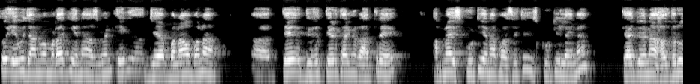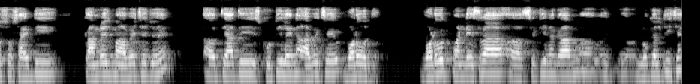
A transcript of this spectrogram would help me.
તો એવું જાણવા મળ્યા કે એના હસબન્ડ એક જે બનાવ બના તે દિવસે તેર તારીખે રાત્રે આપણા સ્કૂટી એના પાસે છે સ્કૂટી લઈને, ત્યાં જો એના હલધરુ સોસાયટી કામરેજમાં આવે છે જો એ ત્યાંથી સ્કૂટી લઈને આવે છે વડોદ. વડોદ પાંડેસરા સિટીના ગામ લોકેલિટી છે.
